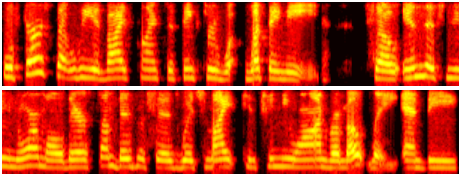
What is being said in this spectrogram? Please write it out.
Well, first, that we advise clients to think through what, what they need. So in this new normal, there are some businesses which might continue on remotely and be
